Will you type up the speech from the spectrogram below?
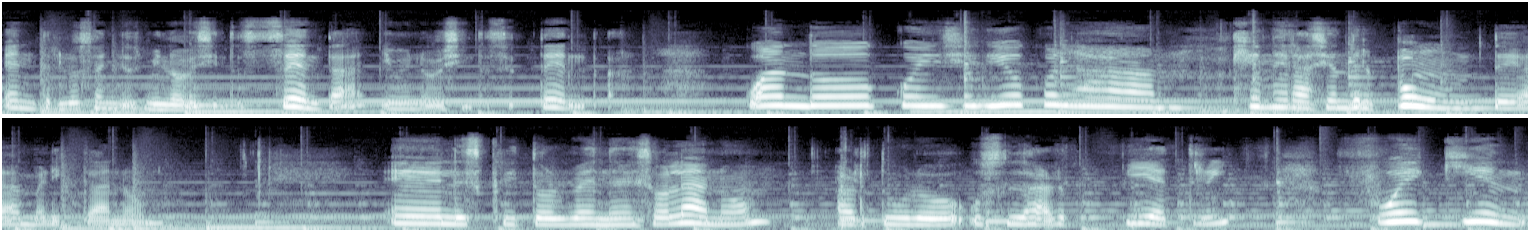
entre los años 1960 y 1970, cuando coincidió con la generación del boom de americano. El escritor venezolano Arturo Uslar Pietri fue quien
